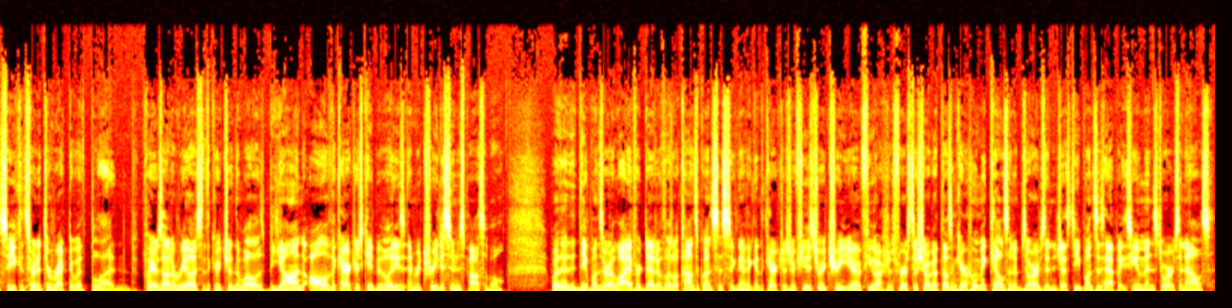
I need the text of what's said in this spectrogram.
so you can sort of direct it with blood. Players ought to realize that the creature in the well is beyond all of the character's capabilities and retreat as soon as possible. Whether the deep ones are alive or dead of little consequence is significant. The characters refuse to retreat. You have a few options. First, the Shoggoth doesn't care whom it kills and absorbs and ingests deep ones as happily as humans, dwarves, and elves.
